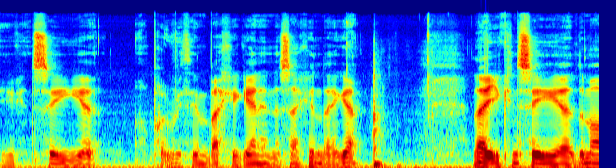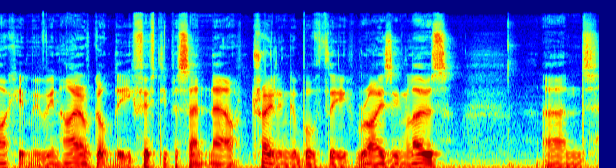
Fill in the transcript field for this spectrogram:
you can see, uh, I'll put everything back again in a second. There you go. There you can see uh, the market moving higher. I've got the 50% now trailing above the rising lows. And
